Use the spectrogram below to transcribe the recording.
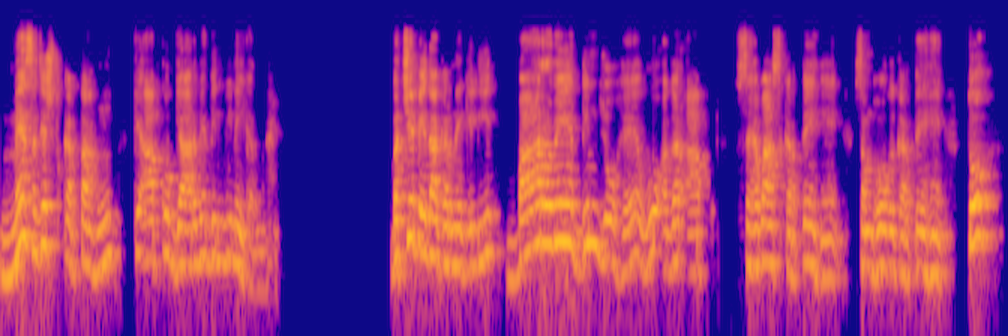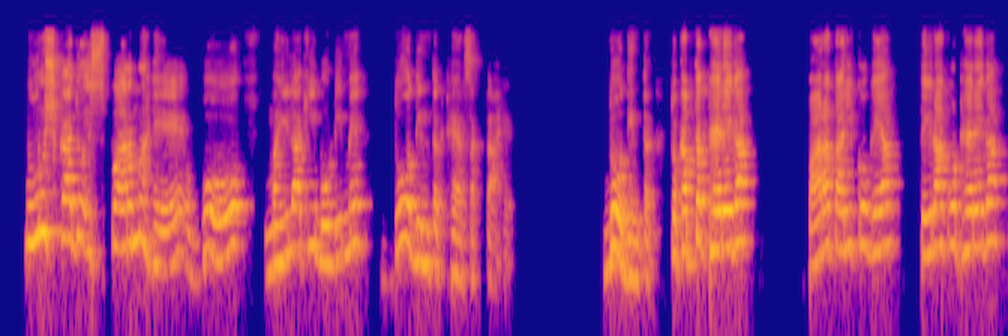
मैं सजेस्ट करता हूँ कि आपको ग्यारहवें दिन भी नहीं करना है। बच्चे पैदा करने के लिए बारहवें दिन जो है, वो अगर आप सहवास करते हैं, संभोग करते हैं तो पुरुष का जो स्पर्म है, वो महिला की बॉडी में दो दिन तक ठहर सकता है। दो दिन तक। तो कब तक ठहरेगा? बारह तारीख को गया, तेरह को ठहरेगा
